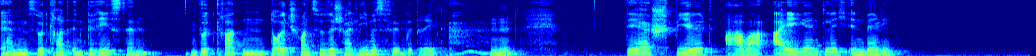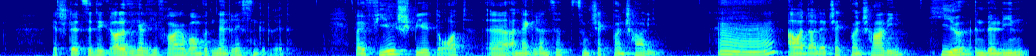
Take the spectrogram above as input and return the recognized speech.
Ähm, es wird gerade in Dresden, wird gerade ein deutsch-französischer Liebesfilm gedreht. Hm. Der spielt aber eigentlich in Berlin. Jetzt stellst du dir gerade sicherlich die Frage, warum wird denn der in Dresden gedreht? Weil viel spielt dort äh, an der Grenze zum Checkpoint Charlie. Aber da der Checkpoint Charlie hier in Berlin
